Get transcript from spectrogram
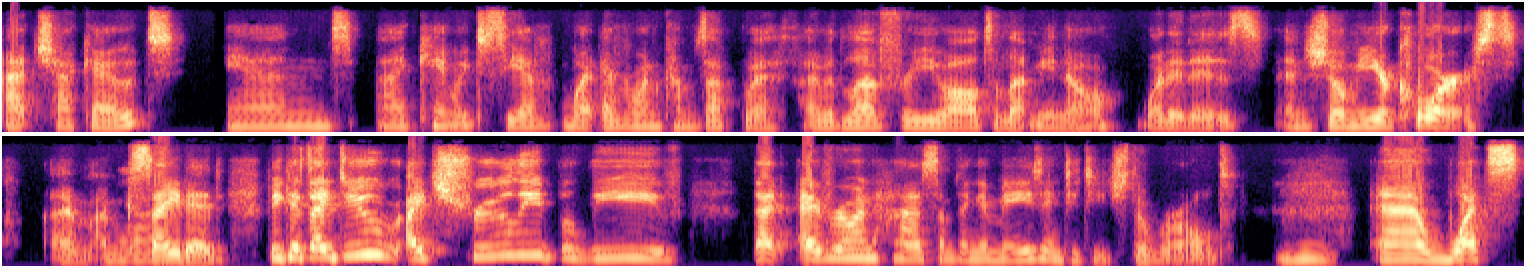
at checkout. And I can't wait to see what everyone comes up with. I would love for you all to let me know what it is and show me your course. I'm, I'm yeah. excited because I do, I truly believe that everyone has something amazing to teach the world. Mm-hmm. And uh, what's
